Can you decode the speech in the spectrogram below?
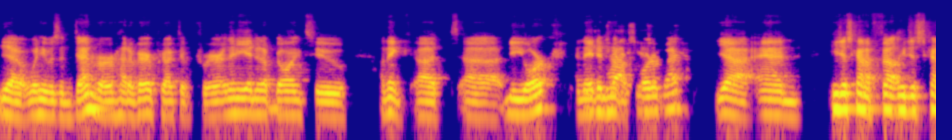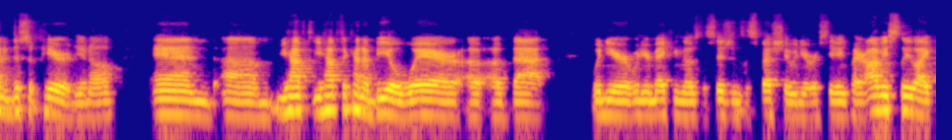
yeah, when he was in Denver, had a very productive career, and then he ended up going to I think uh, uh, New York, and they didn't have a quarterback. Yeah, and he just kind of felt he just kind of disappeared, you know. And um, you have to you have to kind of be aware of, of that when you're when you're making those decisions, especially when you're a receiving player. Obviously, like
